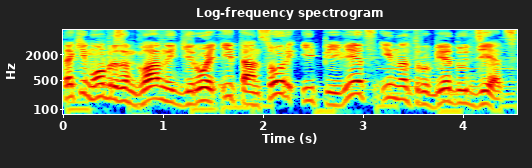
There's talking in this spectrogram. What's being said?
Таким образом, главный герой и танцор, и певец, и на трубе дудец.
